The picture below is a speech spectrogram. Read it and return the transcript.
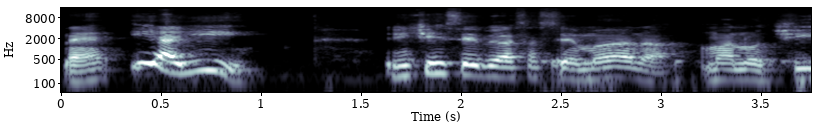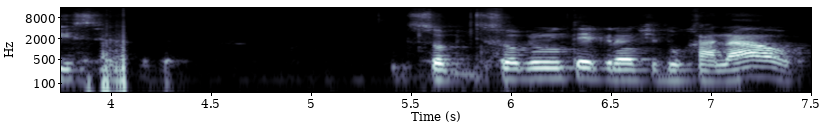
né? E aí a gente recebeu essa semana uma notícia sobre, sobre um integrante do canal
